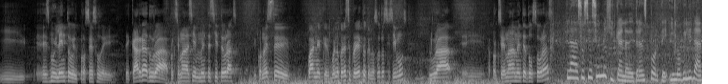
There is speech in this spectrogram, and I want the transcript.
Y es muy lento el proceso de, de carga, dura aproximadamente 7 horas. Y con este que, bueno, con este proyecto que nosotros hicimos, dura eh, aproximadamente dos horas. La Asociación Mexicana de Transporte y Movilidad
